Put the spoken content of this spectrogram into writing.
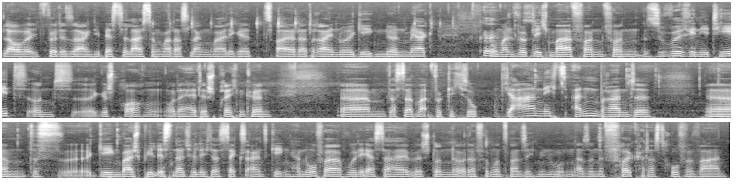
glaube, ich würde sagen, die beste Leistung war das langweilige 2 oder 3-0 gegen Nürnberg, wo man wirklich mal von, von Souveränität und äh, gesprochen oder hätte sprechen können, ähm, dass da mal wirklich so gar nichts anbrannte. Ähm, das äh, Gegenbeispiel ist natürlich das 6-1 gegen Hannover, wo die erste halbe Stunde oder 25 Minuten also eine Vollkatastrophe waren.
